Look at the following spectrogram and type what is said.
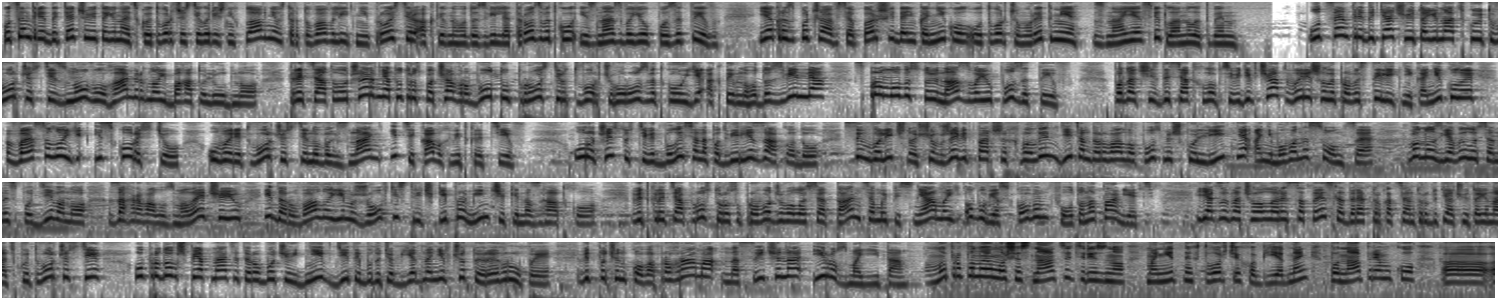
У центрі дитячої та юнацької творчості горішніх плавнів стартував літній простір активного дозвілля та розвитку із назвою Позитив. Як розпочався перший день канікул у творчому ритмі, знає Світлана Литвин. У центрі дитячої та юнацької творчості знову гамірно і багатолюдно. 30 червня тут розпочав роботу простір творчого розвитку і активного дозвілля з промовистою назвою Позитив. Понад 60 хлопців і дівчат вирішили провести літні канікули весело й із користю у вирі творчості нових знань і цікавих відкриттів. Урочистості відбулися на подвір'ї закладу. Символічно, що вже від перших хвилин дітям дарувало посмішку літнє анімоване сонце. Воно з'явилося несподівано, загравало з малечею і дарувало їм жовті стрічки промінчики на згадку. Відкриття простору супроводжувалося танцями, піснями й обов'язковим фото на пам'ять. Як зазначила Лариса Тесля, директорка центру дитячої та юнацької творчості, упродовж 15 робочих днів діти будуть об'єднані в чотири групи. Відпочинкова програма насичена і розмаїта. Ми пропонуємо 16 різноманітних творчих об'єднань по напрямку е,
